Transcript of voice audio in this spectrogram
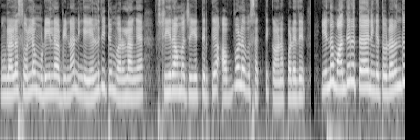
உங்களால் சொல்ல முடியல அப்படின்னா நீங்கள் எழுதிட்டும் வரலாங்க. ஸ்ரீராம ஜெயத்திற்கு அவ்வளவு சக்தி காணப்படுது. இந்த மந்திரத்தை நீங்கள் தொடர்ந்து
